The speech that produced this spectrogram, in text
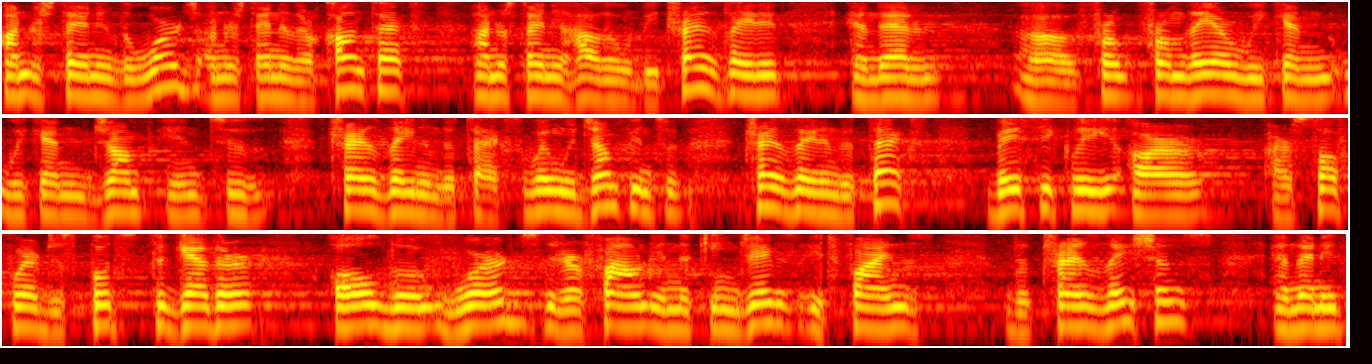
understanding the words, understanding their context, understanding how they will be translated, and then uh, from, from there we can, we can jump into translating the text. When we jump into translating the text, basically our, our software just puts together all the words that are found in the King James. It finds the translations, and then it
